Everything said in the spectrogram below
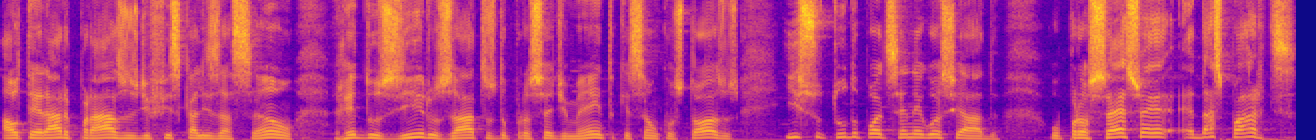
alterar prazos de fiscalização, reduzir os atos do procedimento que são custosos, isso tudo pode ser negociado. O processo é, é das partes.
